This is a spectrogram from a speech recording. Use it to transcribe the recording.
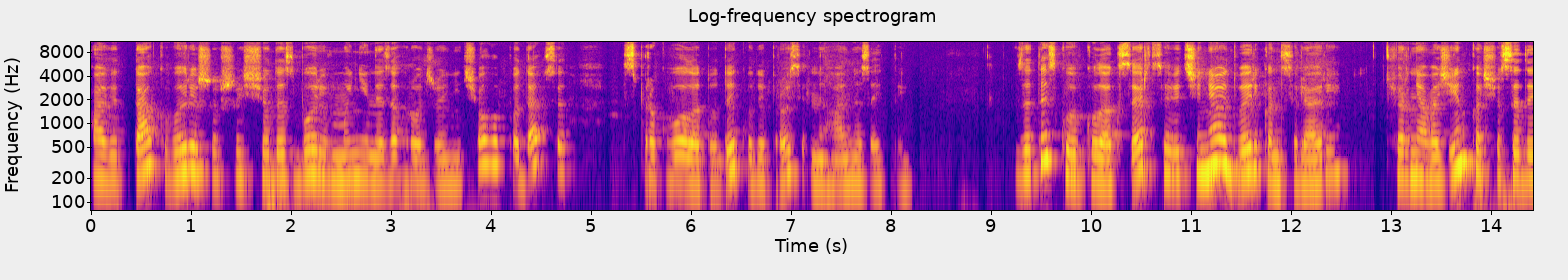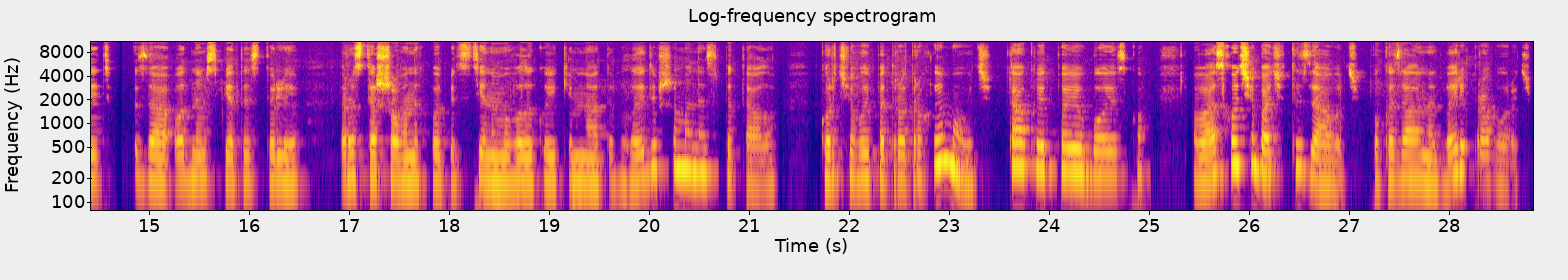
а відтак, вирішивши, що до зборів мені не загрожує нічого, подався з проквола туди, куди просять негайно зайти. Затискую в кулак серце, відчиняю двері канцелярії. Чорнява жінка, що сидить за одним з п'яти столів, розташованих попід стінами великої кімнати, вгледівши мене, спитала Корчовий Петро Трохимович? Так, відповів боязко. Вас хоче бачити завуч, показала на двері праворуч.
